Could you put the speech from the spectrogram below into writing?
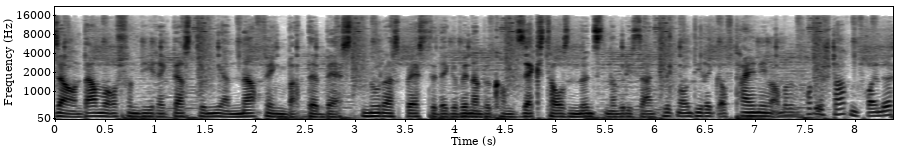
So, und da haben wir auch schon direkt das Turnier Nothing but the best. Nur das Beste. Der Gewinner bekommt 6000 Münzen. Dann würde ich sagen, klicken wir direkt auf Teilnehmen nehmen. Aber bevor wir starten, Freunde,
